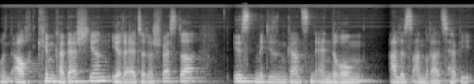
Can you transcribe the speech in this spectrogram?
Und auch Kim Kardashian, ihre ältere Schwester, ist mit diesen ganzen Änderungen alles andere als happy.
